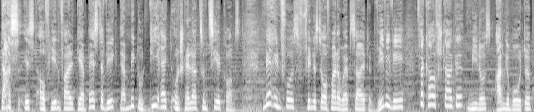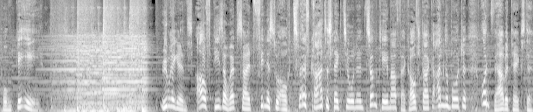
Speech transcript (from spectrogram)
Das ist auf jeden Fall der beste Weg, damit du direkt und schneller zum Ziel kommst. Mehr Infos findest du auf meiner Website www.verkaufsstarke-angebote.de. Übrigens, auf dieser Website findest du auch zwölf Gratislektionen zum Thema verkaufsstarke Angebote und Werbetexte.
